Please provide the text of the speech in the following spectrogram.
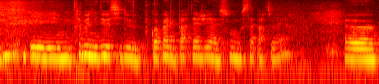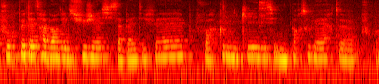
et une très bonne idée aussi de pourquoi pas le partager à son ou sa partenaire. Euh, pour peut-être aborder le sujet si ça n'a pas été fait, pour pouvoir communiquer, laisser une porte ouverte euh, pour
